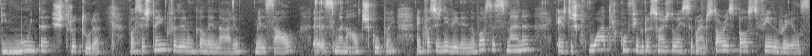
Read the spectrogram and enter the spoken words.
e muita estrutura. Vocês têm que fazer um calendário mensal, uh, semanal, desculpem, em que vocês dividem na vossa semana estas quatro configurações do Instagram: Stories, Post, Feed, Reels.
